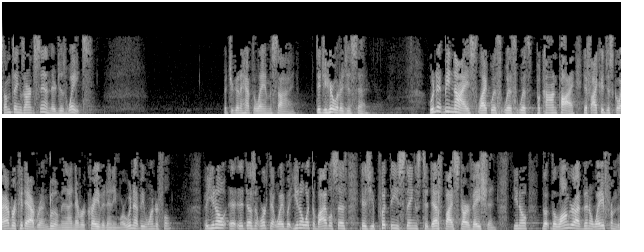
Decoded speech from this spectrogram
Some things aren't sin, they're just weights. But you're going to have to lay them aside. Did you hear what I just said? Wouldn't it be nice, like with, with, with pecan pie, if I could just go abracadabra and boom, and I never crave it anymore? Wouldn't that be wonderful? But you know, it doesn't work that way. But you know what the Bible says is you put these things to death by starvation. You know, the, the longer I've been away from the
